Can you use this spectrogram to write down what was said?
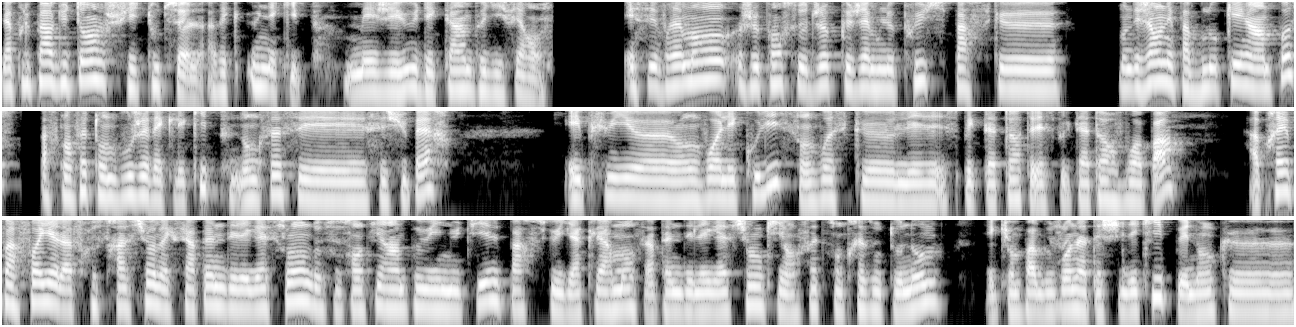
La plupart du temps, je suis toute seule avec une équipe, mais j'ai eu des cas un peu différents. Et c'est vraiment, je pense, le job que j'aime le plus parce que Bon, déjà, on n'est pas bloqué à un poste parce qu'en fait, on bouge avec l'équipe. Donc ça, c'est super. Et puis, euh, on voit les coulisses, on voit ce que les spectateurs, téléspectateurs voient pas. Après, parfois, il y a la frustration avec certaines délégations de se sentir un peu inutile parce qu'il y a clairement certaines délégations qui, en fait, sont très autonomes et qui n'ont pas besoin d'attacher d'équipe. Et donc, euh,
